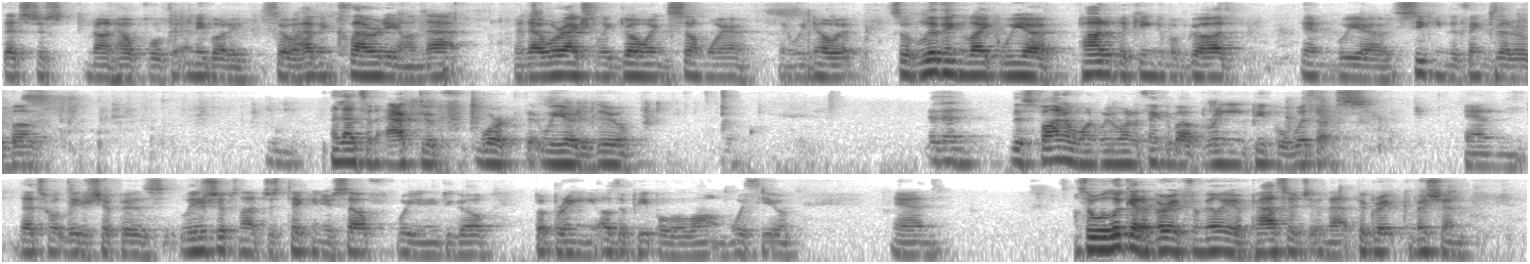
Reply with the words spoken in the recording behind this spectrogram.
That's just not helpful to anybody. So having clarity on that and that we're actually going somewhere and we know it. So living like we are part of the kingdom of God and we are seeking the things that are above. And that's an active work that we are to do. And then this final one, we want to think about bringing people with us. And that's what leadership is. Leadership's not just taking yourself where you need to go, but bringing other people along with you. And so we'll look at a very familiar passage in that, the Great Commission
